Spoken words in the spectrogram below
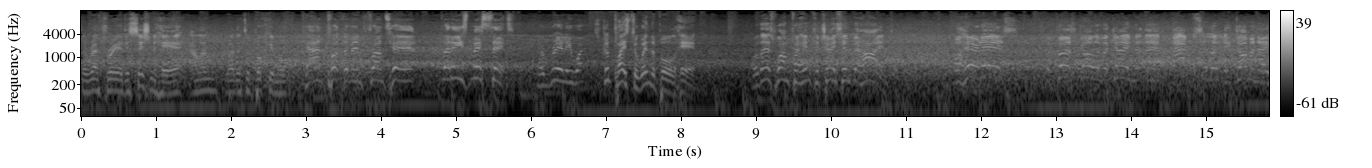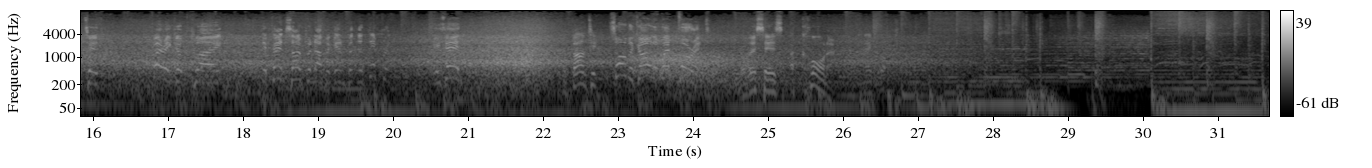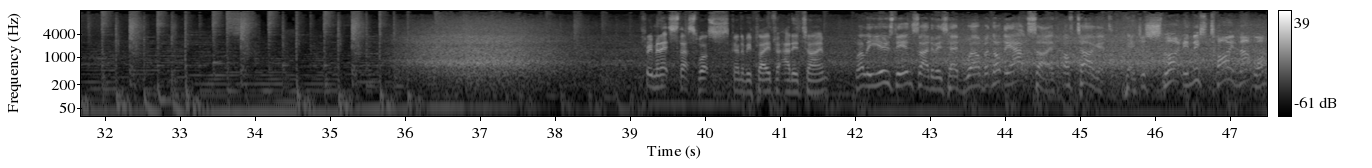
the referee a decision here, Alan, whether to book him or... Can put them in front here, but he's missed it. A really... It's a good place to win the ball here. Well, there's one for him to chase in behind. Well, here it is. The first goal of a game that they have absolutely dominated. Very good play. Defence opened up again, but the difference... He's in. Advantage. Saw the goal and went for it. Well, this is a corner. Three minutes, that's what's going to be played for added time. Well, he used the inside of his head well, but not the outside, off target. Yeah, just slightly missed time, that one.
